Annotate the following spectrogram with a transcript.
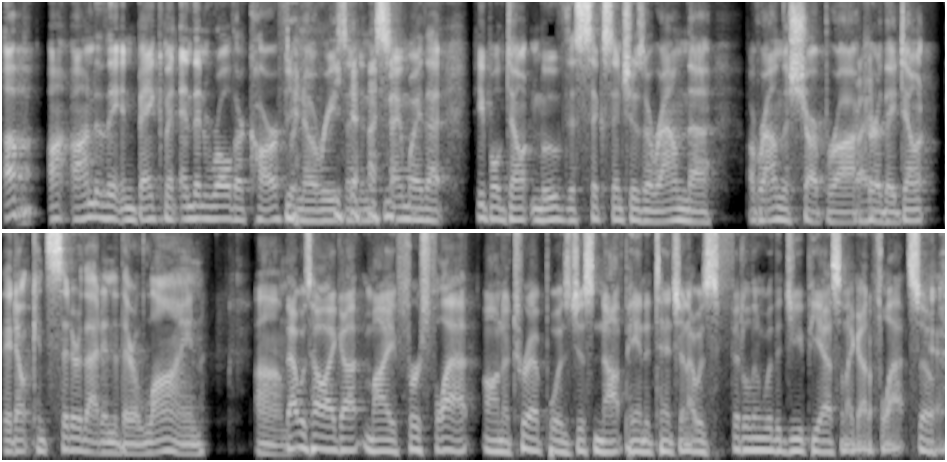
up on, onto the embankment and then roll their car for no reason. Yeah, in the same way that people don't move the six inches around the around the sharp rock, Right. or they don't they don't consider that into their line. Um, that was how I got my first flat on a trip was just not paying attention. I was fiddling with the GPS and I got a flat. So Yeah.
